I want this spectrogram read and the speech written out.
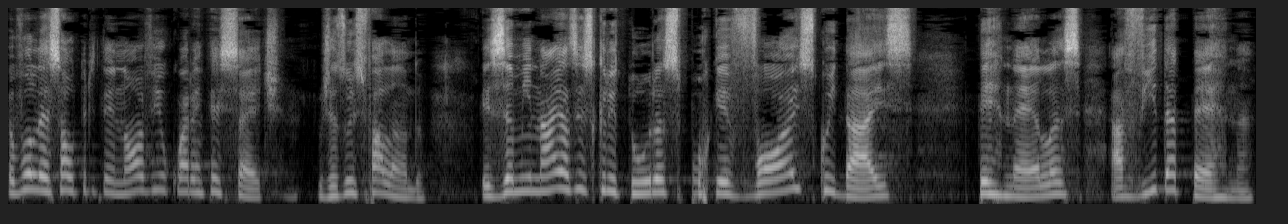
eu vou ler só o 39 e o 47. Jesus falando: Examinai as Escrituras, porque vós cuidais ter nelas a vida eterna,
